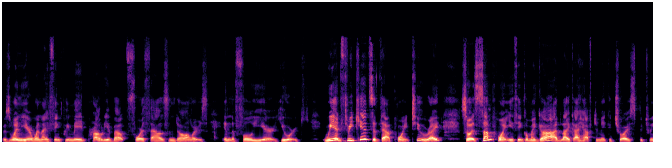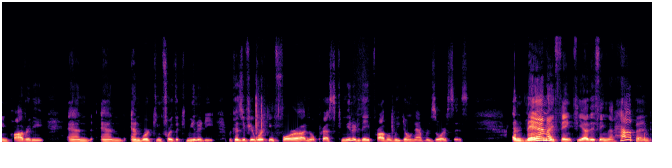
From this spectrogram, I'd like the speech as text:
was one year when I think we made probably about four thousand dollars in the full year. You were we had three kids at that point too, right? So at some point you think, oh my God, like I have to make a choice between poverty and and and working for the community. Because if you're working for an oppressed community, they probably don't have resources. And then I think the other thing that happened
